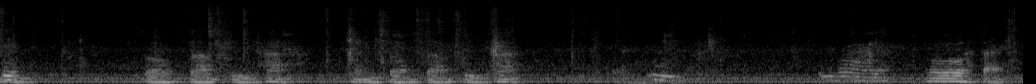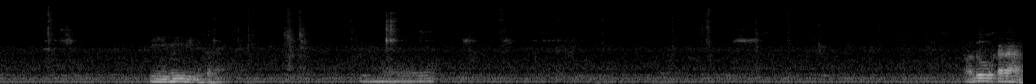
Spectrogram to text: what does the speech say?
หนึ่ง สองสามสี่ห้าหนึ่งสองสามสี่ห้าอืมเป็นว่าเลยโอ้ตายซีมีดีเลยเอาดูกระดาน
